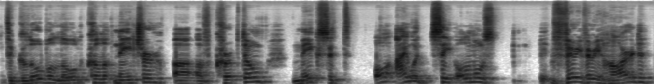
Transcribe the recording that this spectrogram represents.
the global local nature uh, of crypto makes it, all, I would say, almost very, very hard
